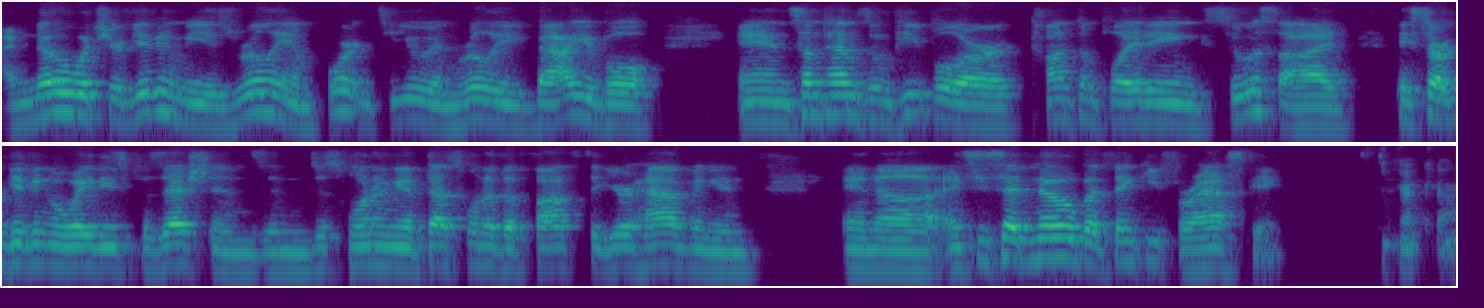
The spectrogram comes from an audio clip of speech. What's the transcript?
I know what you're giving me is really important to you and really valuable. And sometimes when people are contemplating suicide they start giving away these possessions and just wondering if that's one of the thoughts that you're having and and uh, and she said no but thank you for asking. Okay.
